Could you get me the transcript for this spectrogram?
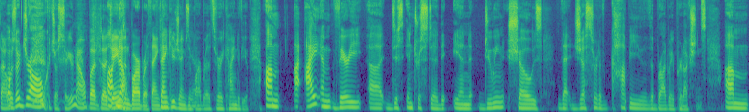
That was a joke, just so you know. But uh, Uh, James no. and Barbara, thank, you. Thank you, James and Barbara. That's very kind of you. Um, I, I am very uh, disinterested in doing shows that just sort of copy the Broadway productions. Um,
